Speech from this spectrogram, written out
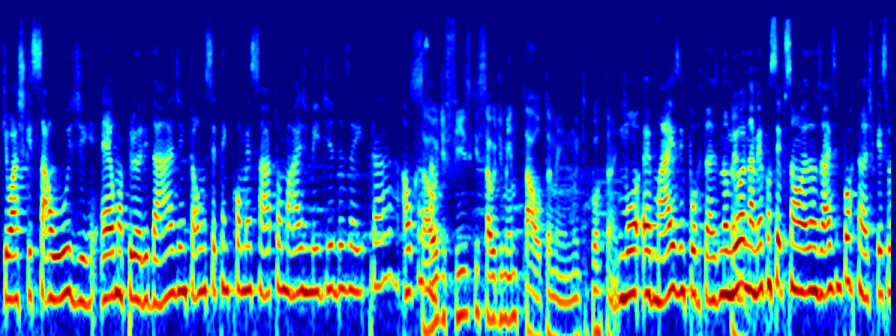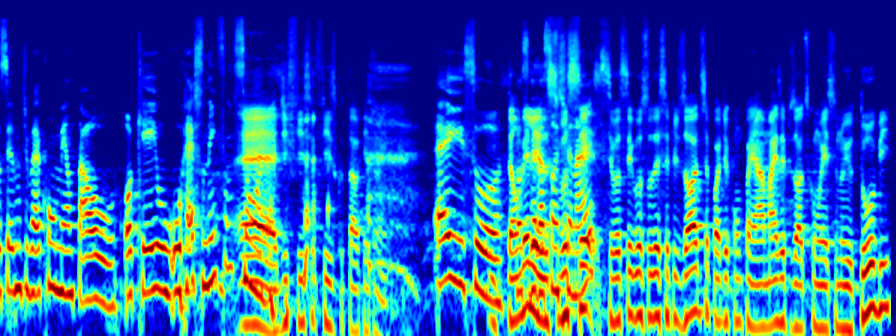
que eu acho que saúde é uma prioridade, então você tem que começar a tomar as medidas aí para alcançar. Saúde física e saúde mental também, muito importante. É mais importante. No então. meu, na minha concepção, é mais importante, porque se você não tiver com o mental ok, o, o resto nem funciona. É, difícil físico tá ok também. É isso. Então, beleza. Se você, se você gostou desse episódio, você pode acompanhar mais episódios como esse no YouTube,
